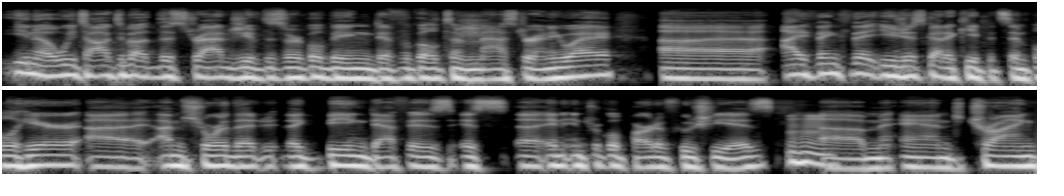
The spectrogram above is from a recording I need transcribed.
you know we talked about the strategy of the circle being difficult to master anyway. Uh, I think that you just got to keep it simple here. Uh, I'm sure that like being deaf is is uh, an integral part of who she is, Mhm. um, and trying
